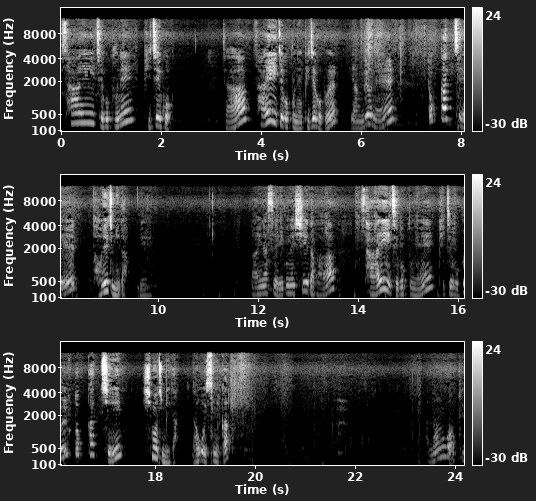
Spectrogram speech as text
4a 제곱분의 b제곱. 자, 4a 제곱분의 b제곱을 양변에 똑같이 더해줍니다. 네. 마이너스 a분의 c에다가 4a 제곱분의 b제곱을 똑같이 심어줍니다. 나오고 있습니까? 안 나오는 것 같아.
